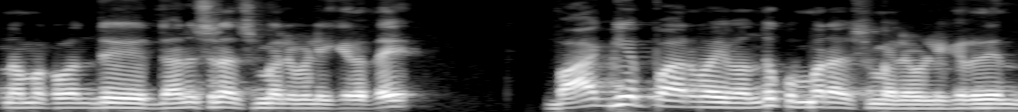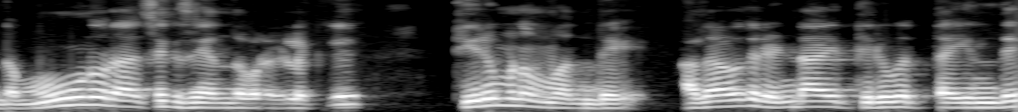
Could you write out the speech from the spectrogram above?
நமக்கு வந்து தனுசு ராசி மேலே விழுகிறது. பாக்கிய பார்வை வந்து கும்பராசி மேலே விழுகிறது. இந்த மூணு ராசிக்கு சேர்ந்தவர்களுக்கு திருமணம் வந்து. அதாவது ரெண்டாயிரத்தி இருபத்தைந்து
